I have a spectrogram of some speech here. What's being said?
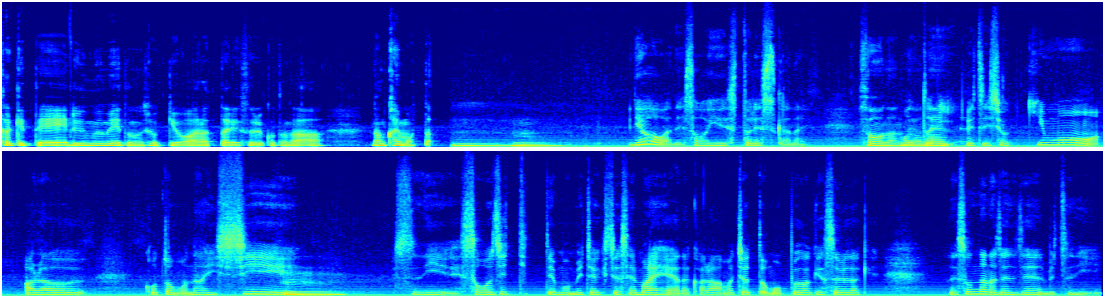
かけてルームメイトの食器を洗ったりすることが何回もあった。ううんん量はねそういうストレスがない。そうなんだよ本当にね別に食器も洗うこともないし、うん別に掃除って言ってもめちゃくちゃ狭い部屋だから、まあ、ちょっとモップがけするだけ。でそんなの全然別に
